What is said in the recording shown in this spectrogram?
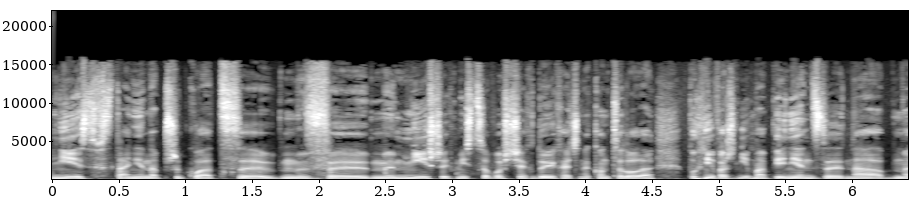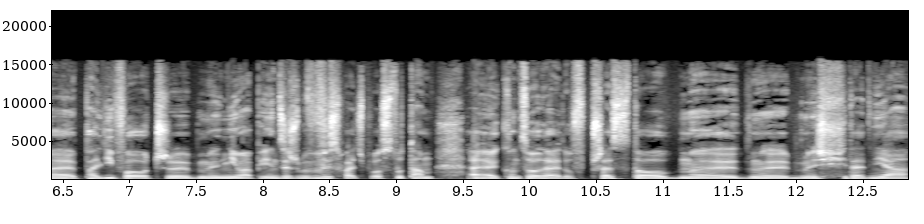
Nie jest w stanie na przykład w mniej mniejszych miejscowościach dojechać na kontrolę, ponieważ nie ma pieniędzy na paliwo, czy nie ma pieniędzy, żeby wysłać po prostu tam kontrolerów. Przez to średnia,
